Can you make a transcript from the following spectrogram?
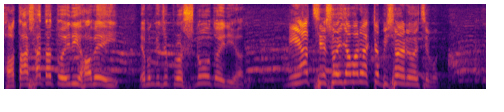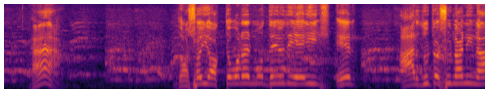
হতাশা তো তৈরি হবেই এবং কিছু প্রশ্নও তৈরি হবে। মেয়াদ শেষ হয়ে যাওয়ারও একটা বিষয় রয়েছে বলে। হ্যাঁ। দশই অক্টোবরের মধ্যে যদি এই এর আর দুটো শুনানি না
